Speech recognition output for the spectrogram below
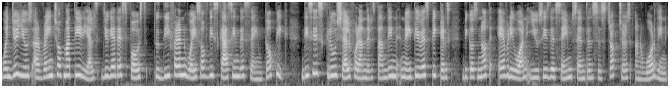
When you use a range of materials, you get exposed to different ways of discussing the same topic. This is crucial for understanding native speakers because not everyone uses the same sentence structures and wording.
